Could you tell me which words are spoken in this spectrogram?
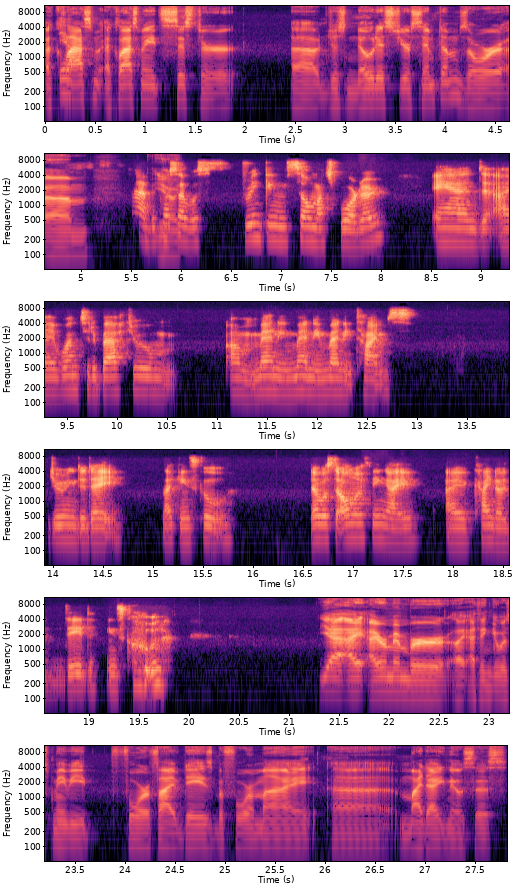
a class, yeah. a classmate's sister uh, just noticed your symptoms, or um, yeah, because you know... I was drinking so much water, and I went to the bathroom um, many, many, many times during the day, like in school. That was the only thing I I kind of did in school. Yeah, I, I remember. I think it was maybe four or five days before my uh, my diagnosis.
